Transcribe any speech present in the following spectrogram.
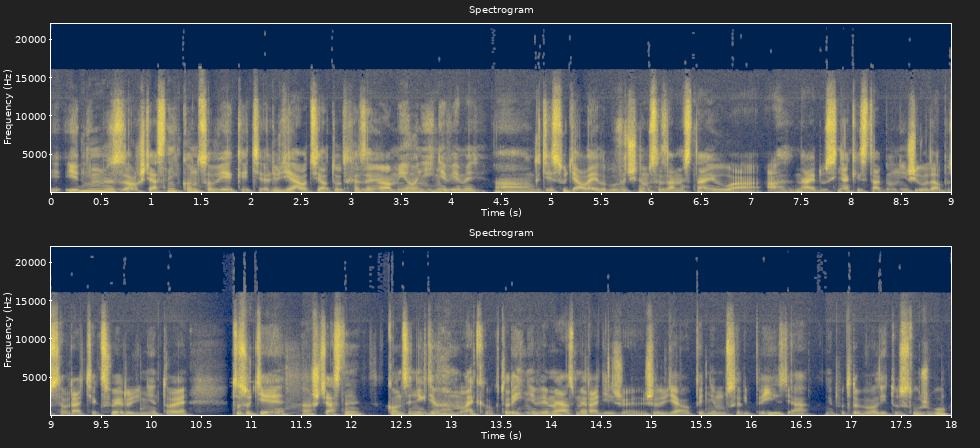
jedným z šťastných koncov je, keď ľudia odtiaľ tu odchádzajú a my o nich nevieme, a, kde sú ďalej, lebo väčšinou sa zamestnajú a, a nájdu si nejaký stabilný život alebo sa vrátia k svojej rodine. To, je, to sú tie šťastné konce niekde v mlek, o ktorých nevieme a sme radi, že, že ľudia opäť nemuseli prísť a nepotrebovali tú službu.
